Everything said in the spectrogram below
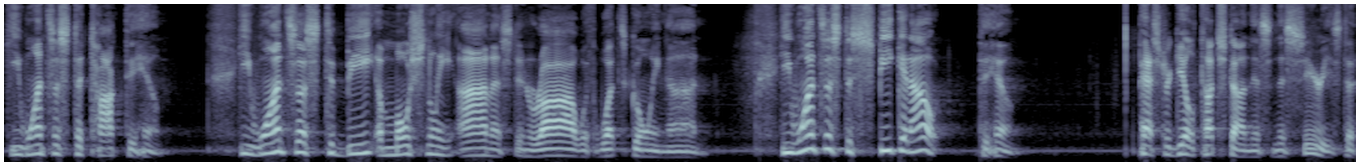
He wants us to talk to him. He wants us to be emotionally honest and raw with what's going on. He wants us to speak it out to him. Pastor Gill touched on this in this series to,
